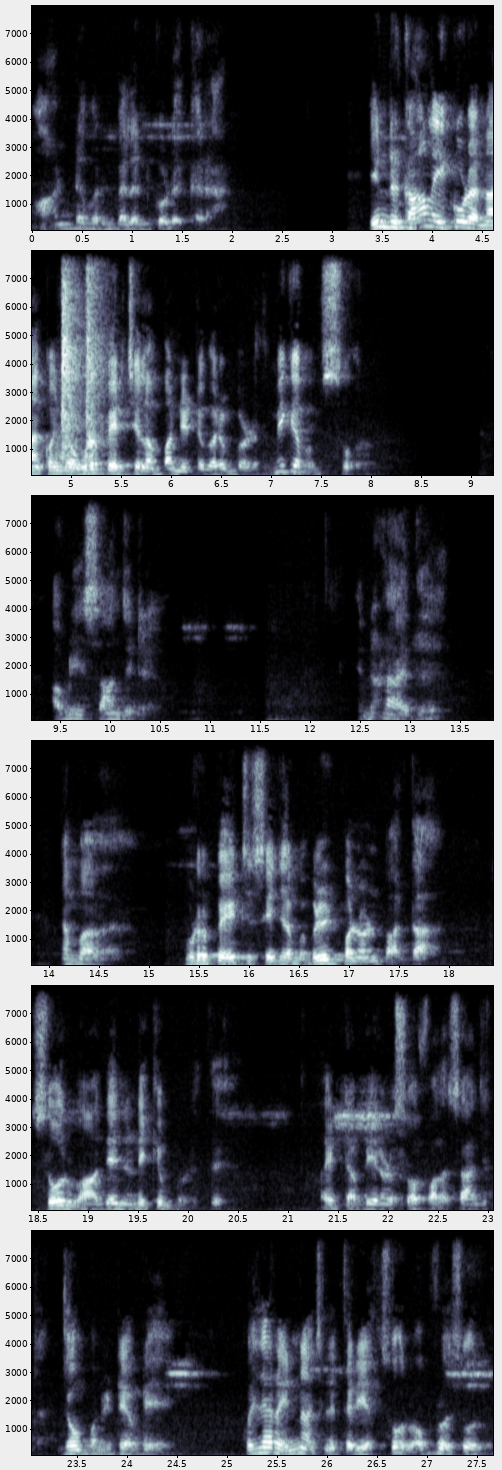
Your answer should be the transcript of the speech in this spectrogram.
ஆண்டவர் பலன் கொடுக்கிறார். இன்று காலை கூட நான் கொஞ்சம் உடற்பயிற்சி எல்லாம் பண்ணிட்டு வரும் பொழுது மிகவும் சோறு அப்படியே சாஞ்சிட்டேன். என்னடா இது? நம்ம உடற்பயிற்சி செஞ்சு நம்ம பில்ட் பண்ணணும்னு பார்த்தா சோர்வாதே அதே நினைக்கும் பொழுது ரைட் அப்படியே என்னோடய சோஃபாவில் சாஞ்சிட்டேன். ஜோம் பண்ணிவிட்டு அப்படியே கொஞ்ச நேரம் என்ன ஆச்சுன்னு தெரியாது. சோர்வு அவ்வளோ சோர்வு.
